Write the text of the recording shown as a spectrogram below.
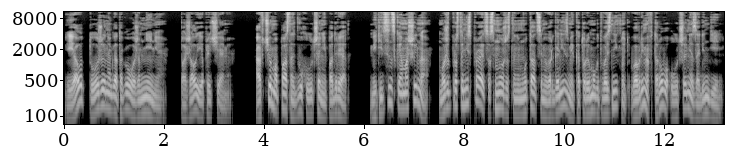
Я вот тоже иногда такого же мнения. Пожал я плечами. А в чем опасность двух улучшений подряд? Медицинская машина может просто не справиться с множественными мутациями в организме, которые могут возникнуть во время второго улучшения за один день.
